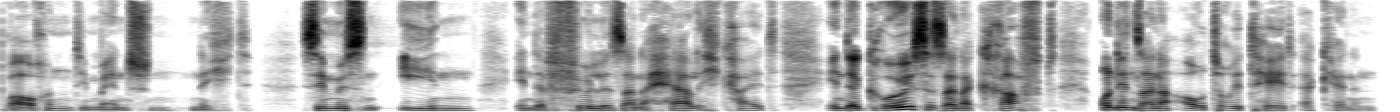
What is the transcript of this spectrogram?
brauchen die Menschen nicht. Sie müssen ihn in der Fülle seiner Herrlichkeit, in der Größe seiner Kraft und in seiner Autorität erkennen.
